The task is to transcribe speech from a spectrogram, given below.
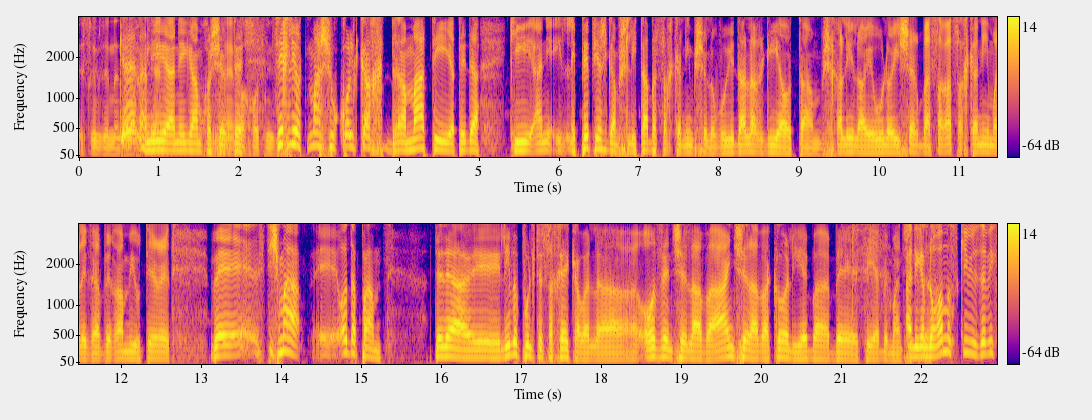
20 זה נדיב. כן, אני, אני גם חושב. זה- פחות מזה. צריך להיות משהו כל כך דרמטי, אתה יודע, כי אני, לפפ יש גם שליטה בשחקנים שלו, והוא ידע להרגיע אותם, שחלילה הוא לא יישאר בעשרה שחקנים על איזה עבירה מיותרת. ותשמע, אה, עוד פעם, אתה יודע, אה, ליברפול תשחק, אבל האוזן שלה והעין שלה והכל יהיה ב, ב, תהיה במנצ'סטר. אני גם נורא מסכים עם זאביק,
